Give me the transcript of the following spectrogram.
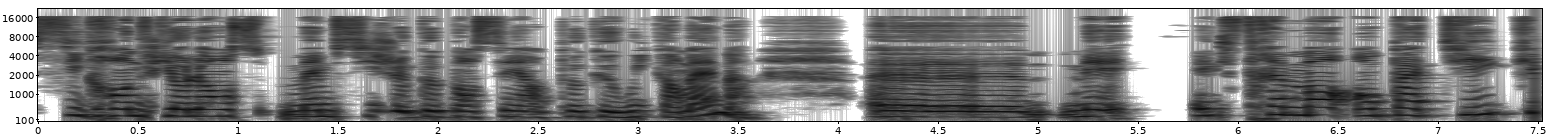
si grande violence, même si je peux penser un peu que oui quand même, euh, mais extrêmement empathique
